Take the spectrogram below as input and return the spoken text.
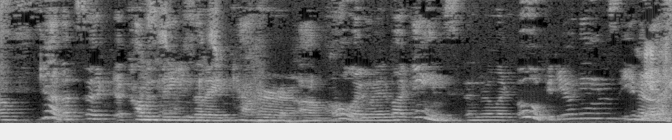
Um, yeah, that's a, a common thing that I encounter. Um, oh, I write about games, and they're like, oh, video games, you know, Yeah.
